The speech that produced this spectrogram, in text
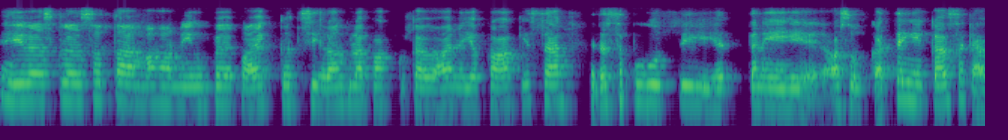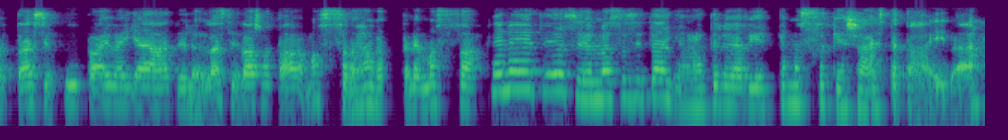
Ei Jyväskylän satama on niin upea paikka, että siellä on kyllä pakko käydä aina joka kesä. Ja tässä puhuttiin, että niin asukkaiden kanssa käyttäisiin joku päivä jäätelöllä siellä satamassa vähän kattelemassa veneitä ja syömässä sitä jäätelöä viettämässä kesäistä päivää.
